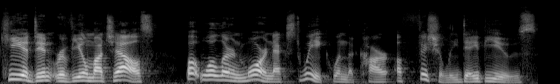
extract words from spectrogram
Kia didn't reveal much else, but we'll learn more next week when the car officially debuts.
